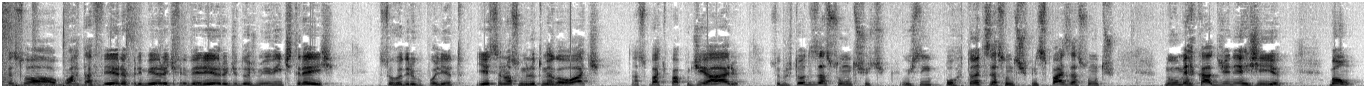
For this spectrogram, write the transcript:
pessoal, quarta-feira, 1 de fevereiro de 2023. Eu sou Rodrigo Polito e esse é o nosso Minuto Megawatt, nosso bate-papo diário sobre todos os assuntos, os importantes assuntos, os principais assuntos no mercado de energia. Bom,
